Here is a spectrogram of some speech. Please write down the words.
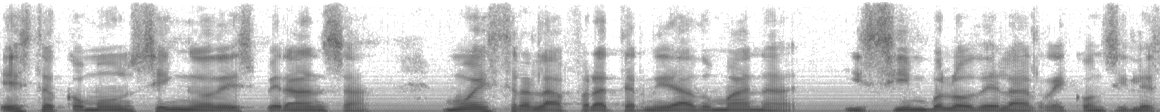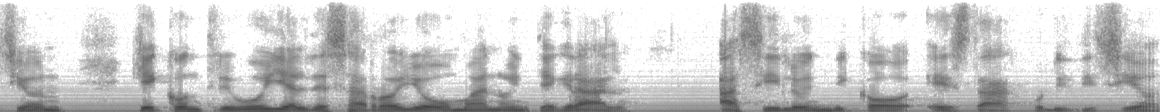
esto como un signo de esperanza muestra la fraternidad humana y símbolo de la reconciliación que contribuye al desarrollo humano integral, así lo indicó esta jurisdicción.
